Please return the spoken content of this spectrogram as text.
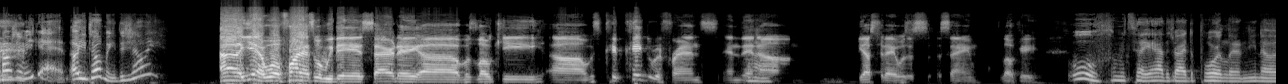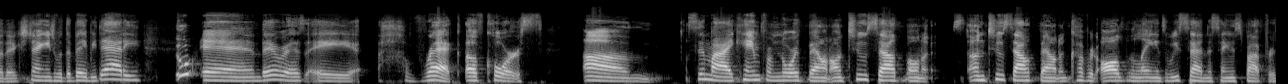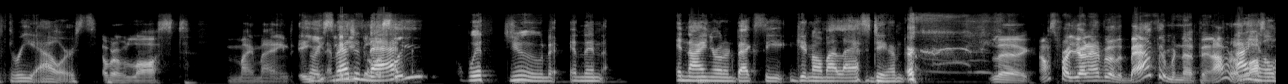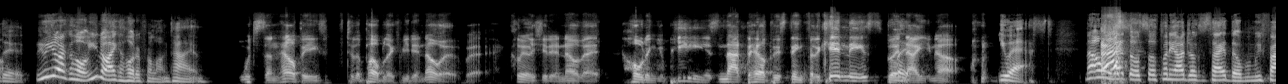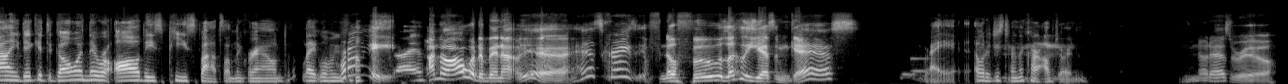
How was your weekend? Oh, you told me. Did you tell me? Uh, yeah. Well, Friday that's what we did. Saturday uh was low key. Uh, was kicked, kicked with friends, and then Uh-huh. um, yesterday was the same low key. Ooh, let me tell you, I had to drive to Portland, you know, the exchange with the baby daddy. Ooh. And there was a wreck, of course. Um, semi came from northbound on two southbound on two southbound and covered all the lanes. We sat in the same spot for three hours I would have lost my mind. And Right, you said you imagine that. asleep? with June and then a nine year old in the back seat getting on my last damn nerve. Look, I'm surprised y'all didn't have to go to the bathroom or nothing. I would have I held my- it. You know I can hold you know I can hold it for a long time. which is unhealthy to the public if you didn't know it. But clearly, she didn't know that holding your pee is not the healthiest thing for the kidneys. But But- now you know. You asked. Not only that though, so funny, all jokes aside though, when we finally did get to going, there were all these pee spots on the ground. Like when we Right. I know I would have been out. Yeah, that's crazy. No food. Luckily, you had some gas. Right. I would have just turned the car off, Jordan. You know that's real.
